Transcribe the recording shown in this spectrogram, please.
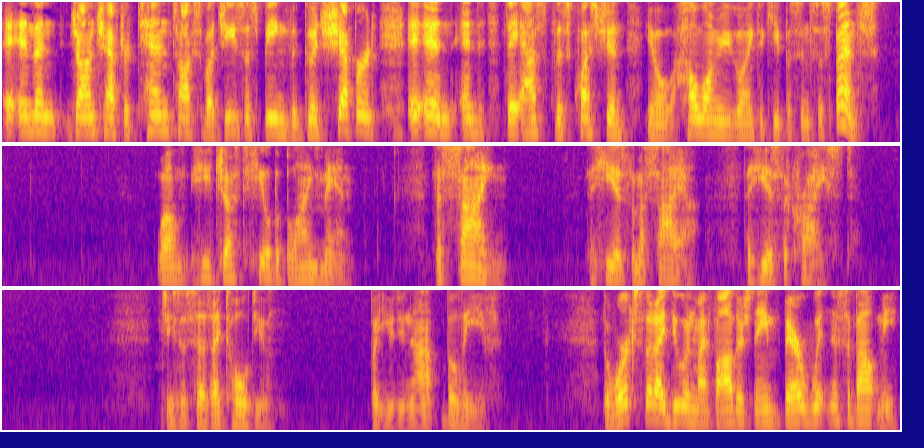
And then John chapter 10 talks about Jesus being the good shepherd. And, and they ask this question, you know, how long are you going to keep us in suspense? Well, he just healed a blind man. The sign that he is the Messiah, that he is the Christ. Jesus says, I told you, but you do not believe. The works that I do in my Father's name bear witness about me,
